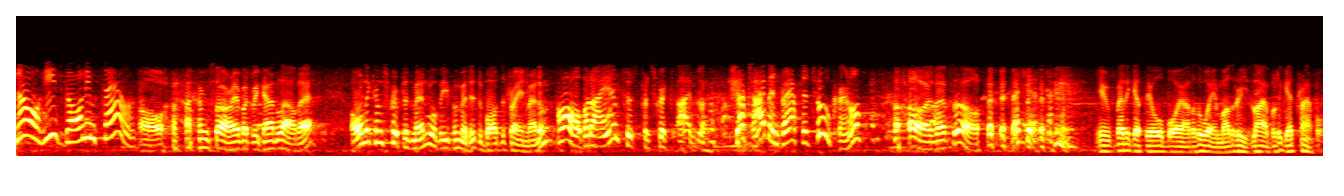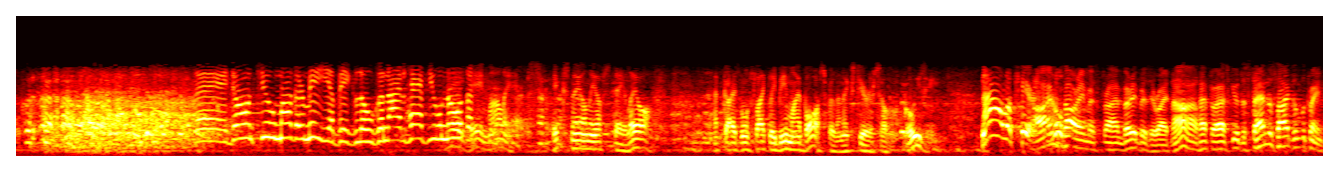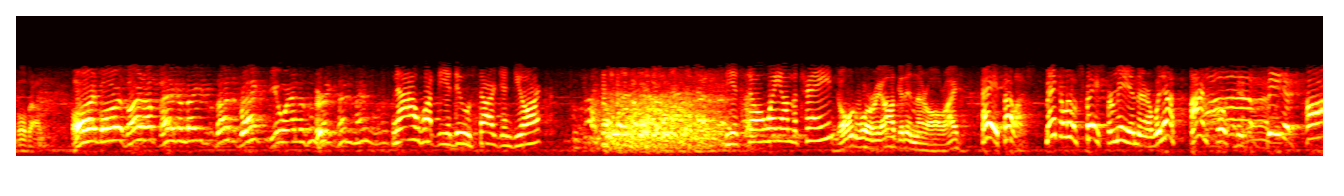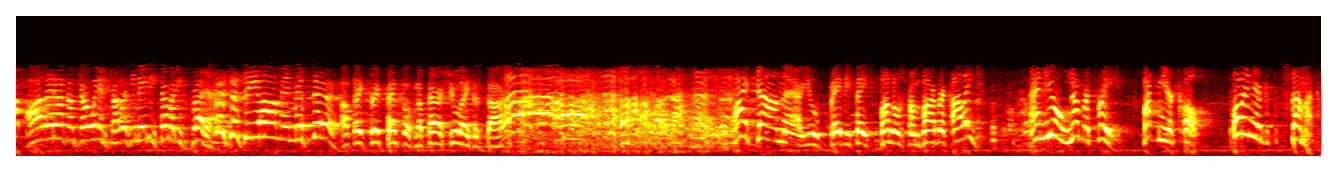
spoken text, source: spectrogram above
No, no, he's going himself. Oh, I'm sorry, but we can't allow that. Only conscripted men will be permitted to board the train, madam. Oh, but I am conscripted. I, uh, shucks, I've been drafted too, Colonel. Oh, is that so? That's it. You better get the old boy out of the way, Mother. He's liable to get trampled. Say, don't you mother me, you big Logan. I'll have you know hey, that. hey, Molly. Ixnay on the upstay. Lay off. That guy's most likely be my boss for the next year or so. Go easy. Now, look here. I'm Colonel. sorry, mister. I'm very busy right now. I'll have to ask you to stand aside till the train pulls out. All right, boys, line up, bag and baggage beside the track. You, Anderson, take ten men. Now, what do you do, Sergeant York? do you stow away on the train? Don't worry, I'll get in there all right. Hey, fellas, make a little space for me in there, will you? I'm supposed to be. Beat it, Pop. I'll let Uncle Joe in, fellas. He may be somebody's brother. This is the Army, mister. I'll take three pencils and a pair of shoelaces, Doc. Pipe down there, you baby-faced bundles from Barber College. And you, number three, button your coat. Pull in your stomach.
